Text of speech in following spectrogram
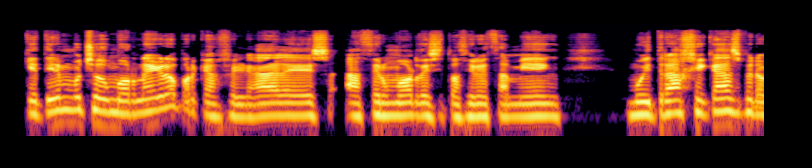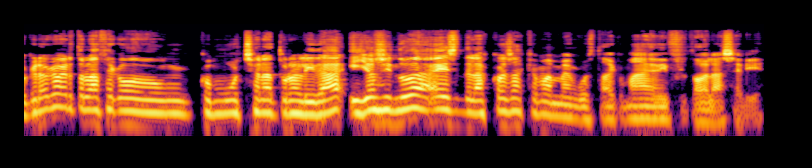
que tienen mucho humor negro porque al final es hacer humor de situaciones también muy trágicas, pero creo que Alberto lo hace con, con, mucha naturalidad y yo sin duda es de las cosas que más me han gustado, que más he disfrutado de la serie.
